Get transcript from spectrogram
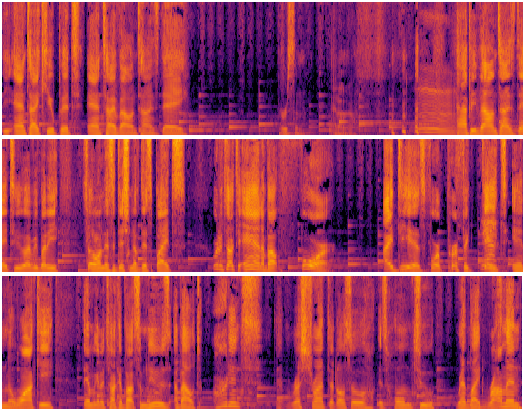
the anti Cupid, anti Valentine's Day person. I don't know. Hmm. Happy Valentine's Day to everybody. So, on this edition of This Bites, we're going to talk to Anne about four ideas for a perfect Yeah. in Milwaukee. Then we're going to talk about some news about Ardent, that restaurant that also is home to Red Light Ramen,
